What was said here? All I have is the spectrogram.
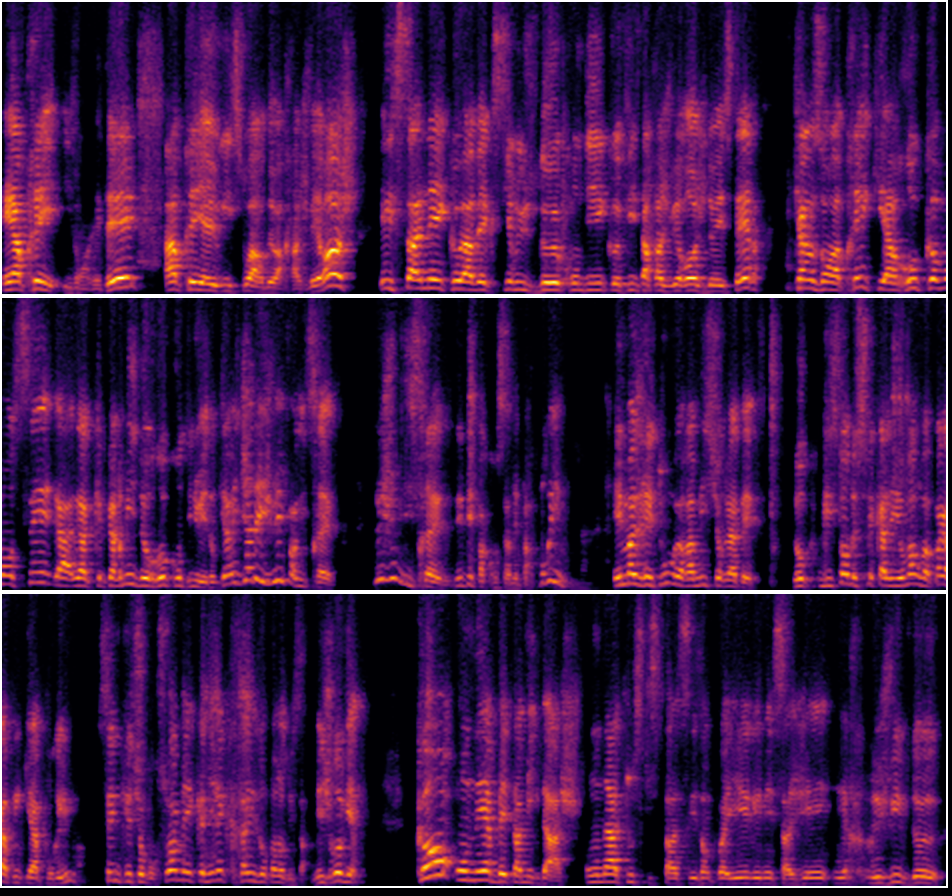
Et après, ils ont arrêté. Après, il y a eu l'histoire de Achashverosh. Et ça n'est qu'avec Cyrus II, qu'on dit que fils d'Achashverosh de Esther, 15 ans après, qui a recommencé, qui a permis de recontinuer. Donc il y avait déjà des juifs en Israël. Les juifs d'Israël n'étaient pas concernés par Purim. Et malgré tout, on leur a mis sur la tête. Donc l'histoire de Sveka Yoma, on ne va pas l'appliquer à Purim. C'est une question pour soi, mais Kanirek ils n'ont pas retenu ça. Mais je reviens. Quand on est à Beth on a tout ce qui se passe, les employés, les messagers, les, juifs de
